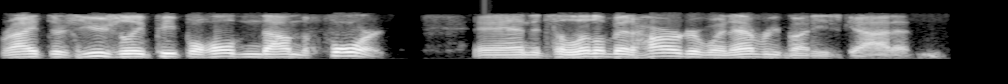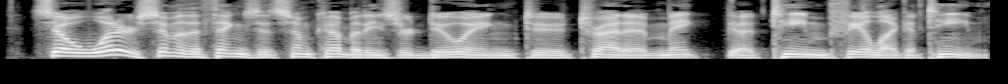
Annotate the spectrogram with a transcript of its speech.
right? There's usually people holding down the fort. And it's a little bit harder when everybody's got it. So, what are some of the things that some companies are doing to try to make a team feel like a team?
